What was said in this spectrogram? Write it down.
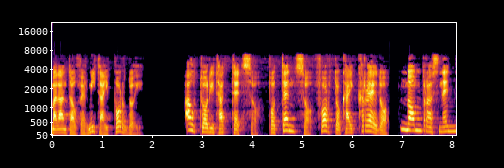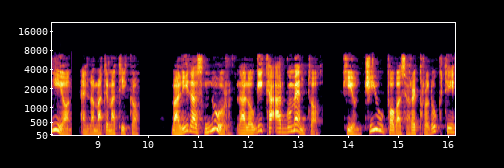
malantau fermitai pordoi. Autoritatezzo, potenzo, forto cae credo nombras nenion en la matematico. Validas nur la logica argumento, cium ciu povas reproducti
